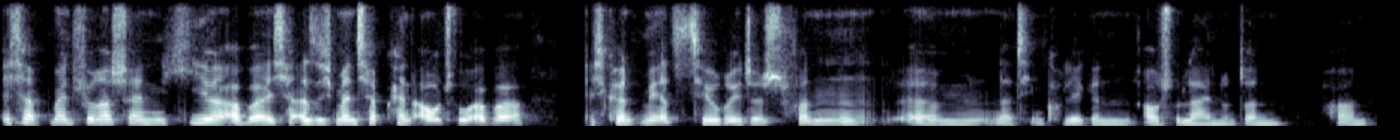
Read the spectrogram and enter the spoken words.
ich habe meinen Führerschein hier, aber ich, also ich meine, ich habe kein Auto, aber ich könnte mir jetzt theoretisch von ähm, einer Teamkollegin ein Auto leihen und dann fahren.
